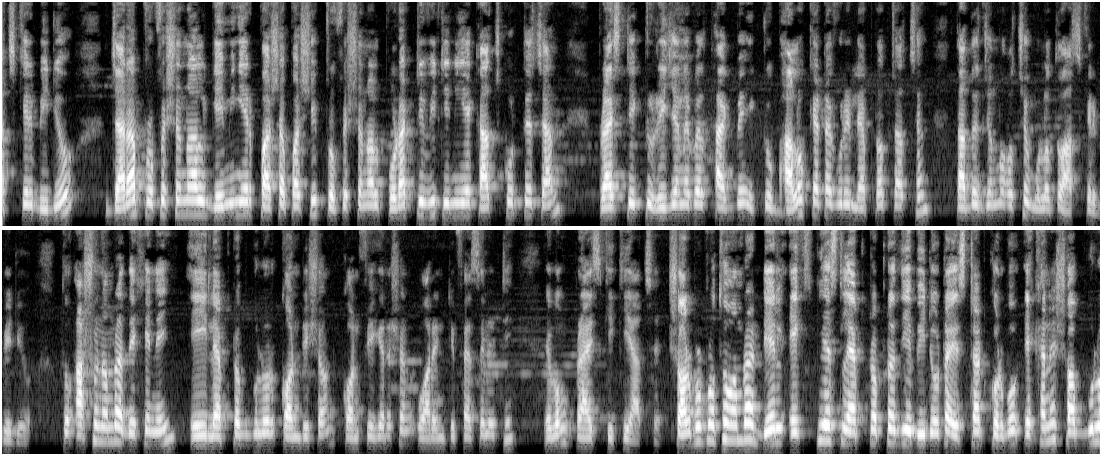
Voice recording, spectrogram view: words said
আজকের ভিডিও যারা প্রফেশনাল গেমিং এর পাশাপাশি প্রফেশনাল প্রোডাক্টিভিটি নিয়ে কাজ করতে চান প্রাইসটা একটু রিজনেবল থাকবে, একটু ভালো ক্যাটাগরি ল্যাপটপ চাচ্ছেন, তাদের জন্য হচ্ছে মূলত আজকের ভিডিও তো আসুন আমরা দেখে নেই এই ল্যাপটপগুলোর কন্ডিশন কনফিগারেশন ওয়ারেন্টি ফ্যাসিলিটি এবং প্রাইস কি কি আছে। সর্বপ্রথম আমরা ডেল এক্সপিএস ল্যাপটপটা দিয়ে ভিডিওটা স্টার্ট করব। এখানে সবগুলো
